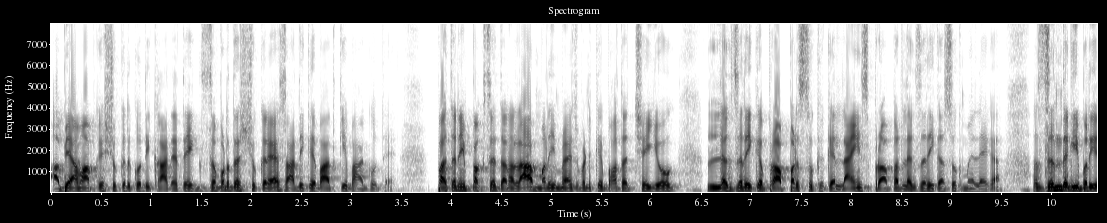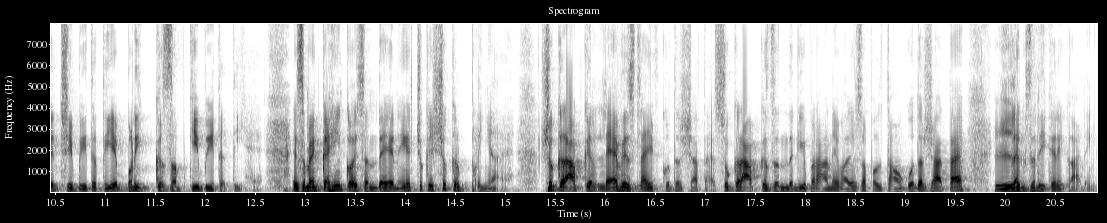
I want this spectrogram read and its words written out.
अभी हम आपके शुक्र को दिखा देते हैं। एक ज़बरदस्त शुक्र है, शादी के बाद की भागुत है। पत्नी पक्ष से धनलाभ मनी मैनेजमेंट के बहुत अच्छे योग लग्जरी के प्रॉपर सुख के लाइंस प्रॉपर लग्जरी का सुख मिलेगा। ज़िंदगी बड़ी अच्छी बीतती है, बड़ी गजब की बीतती है। इसमें कहीं कोई संदेह नहीं है, चूँकि शुक्र बढ़िया है। शुक्र आपके लेविज लाइफ को दर्शाता है। शुक्र आपके ज़िंदगी पर आने वाली सफलताओं को दर्शाता है। लग्जरी के रिगार्डिंग।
